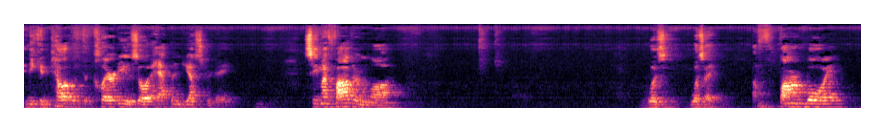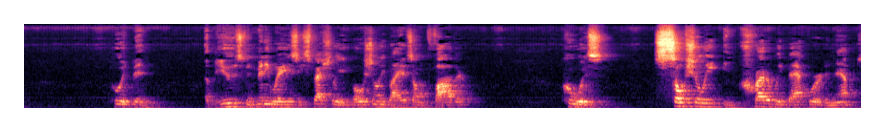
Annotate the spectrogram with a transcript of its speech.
And he can tell it with the clarity as though it happened yesterday. See, my father in law was, was a, a farm boy who had been abused in many ways, especially emotionally, by his own father, who was socially incredibly backward and inept,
